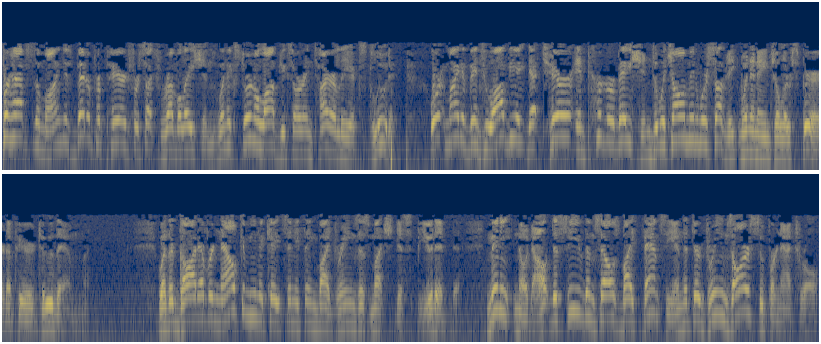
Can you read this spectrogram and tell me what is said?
Perhaps the mind is better prepared for such revelations when external objects are entirely excluded. Or it might have been to obviate that terror and perturbation to which all men were subject when an angel or spirit appeared to them. Whether God ever now communicates anything by dreams is much disputed. Many, no doubt, deceive themselves by fancying that their dreams are supernatural.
